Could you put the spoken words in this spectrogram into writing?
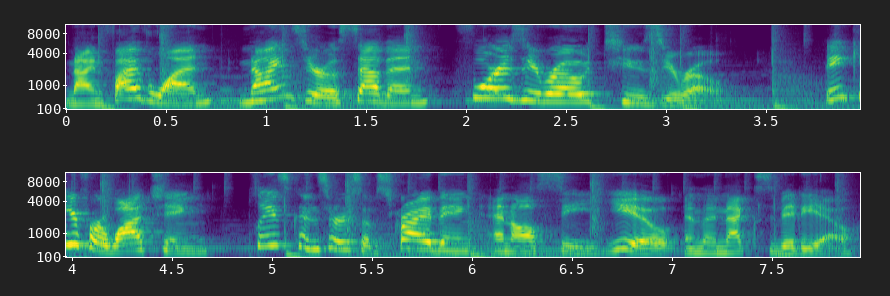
951-907-4020. Thank you for watching. Please consider subscribing and I'll see you in the next video.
